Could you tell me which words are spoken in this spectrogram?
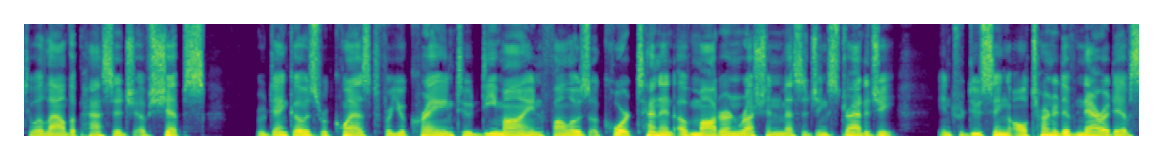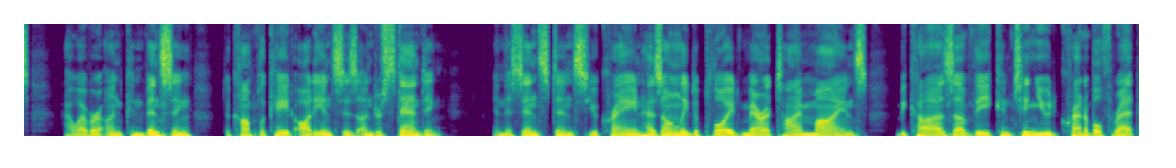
to allow the passage of ships. Rudenko's request for Ukraine to demine follows a core tenet of modern Russian messaging strategy, introducing alternative narratives, however unconvincing, to complicate audiences' understanding. In this instance, Ukraine has only deployed maritime mines because of the continued credible threat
